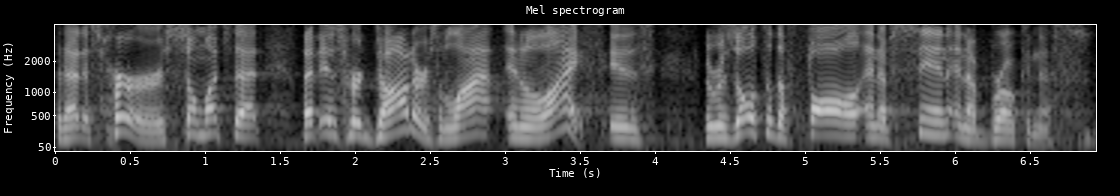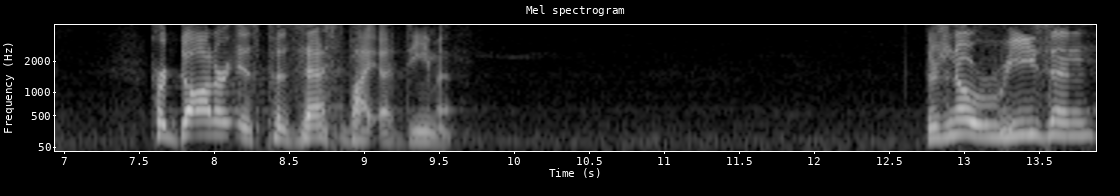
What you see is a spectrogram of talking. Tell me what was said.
that is hers, so much that, that is her daughter's lot in life, is the result of the fall and of sin and of brokenness. Her daughter is possessed by a demon. There's no reason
